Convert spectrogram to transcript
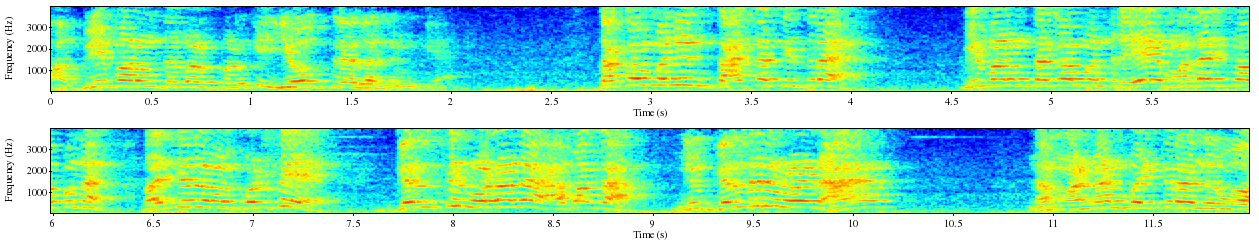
ಆ ಬಿ ಫಾರಂ ತಗೊಳ್ಕೊಳಕ್ಕೆ ಯೋಗ್ಯ ಇಲ್ಲ ನಿಮ್ಗೆ. ತಗೊಂಬನ್ನಿ ನಿಮ್ ತಾಕತ್ತಿದ್ರೆ ಬಿ ಫಾರಂ ತಗೊಂಬನ್ರಿ. ಮಲ್ಲೇಶ್ ಬಾಬುನ ರಾಜೀನಾಮೆ ಕೊಡಿಸಿ. ಗೆಲ್ಸಿ ನೋಡೋಣ ಅವಾಗ ನೀವು ಗೆಲ್ರಿ ನೋಡೋಣ. ನಮ್ಮ ಅಣ್ಣನ ಬೈತೀರ ನೀವು?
